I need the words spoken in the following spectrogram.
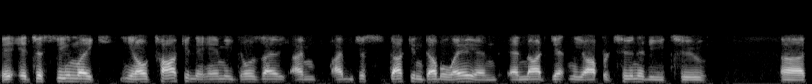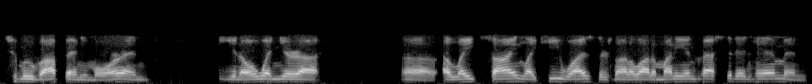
it, it just seemed like you know talking to him, he goes, I, I'm I'm just stuck in Double A and and not getting the opportunity to uh, to move up anymore. And you know when you're a uh, a late sign like he was, there's not a lot of money invested in him, and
